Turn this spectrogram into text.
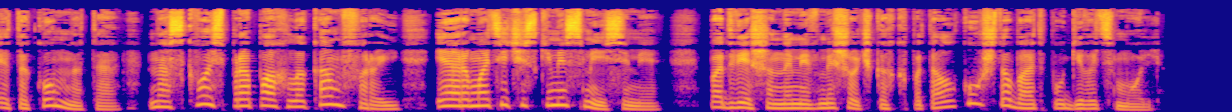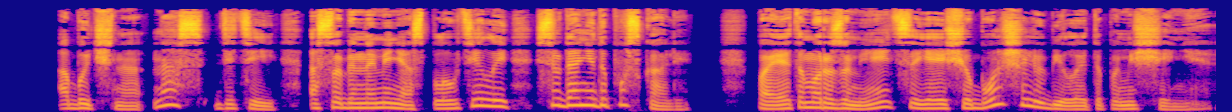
Эта комната насквозь пропахла камфорой и ароматическими смесями, подвешенными в мешочках к потолку, чтобы отпугивать моль. Обычно нас, детей, особенно меня с Плаутилой, сюда не допускали. Поэтому, разумеется, я еще больше любила это помещение.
